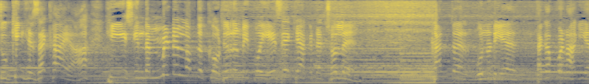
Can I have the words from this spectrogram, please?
to king hezekiah he is in the middle of the court. திரும்பி போய் ஏசேக்கியா கிட்ட சொல்லு. கத்தர் உன்னுடைய தகப்பனாகிய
